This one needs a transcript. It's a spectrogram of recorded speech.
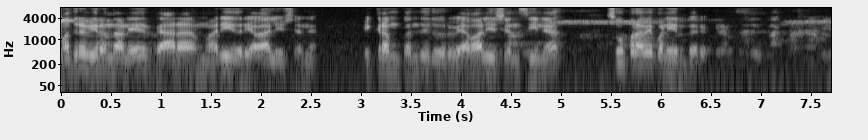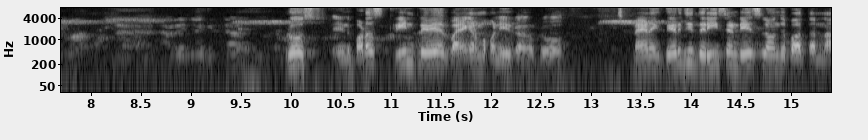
மதுரை வீரன் தானே வேற மாதிரி ஒரு எவால்யூஷனு விக்ரம்க்கு வந்து இது ஒரு எவால்யூஷன் சீனு சூப்பராகவே பண்ணியிருந்தாரு. ப்ரோ இந்த படம் ஸ்க்ரீன் பிளேவே பயங்கரமாக பண்ணியிருக்காங்க ப்ரோ நான் எனக்கு தெரிஞ்சு இந்த ரீசெண்ட் டேஸில் வந்து பார்த்தோன்னா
